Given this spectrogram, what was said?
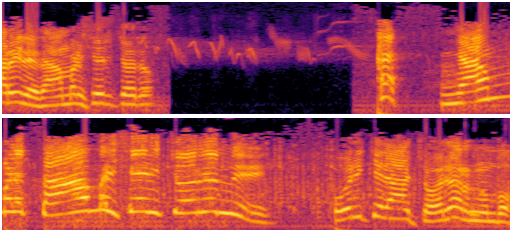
അറിയില്ലേ താമരശ്ശേരി ചോരം ഞമ്മൾ താമരശ്ശേരി ചോരന്ന് ഒരിക്കൽ ആ ചോര ഇറങ്ങുമ്പോ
